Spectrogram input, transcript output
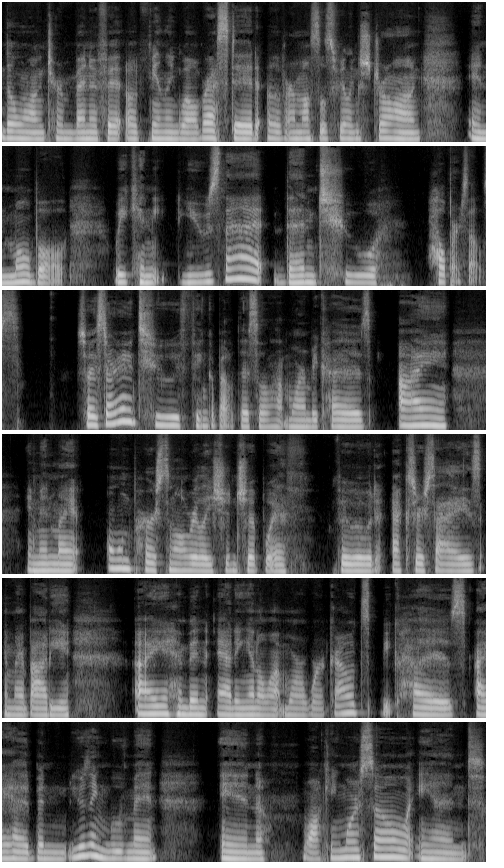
the long term benefit of feeling well rested, of our muscles feeling strong and mobile, we can use that then to help ourselves. So I started to think about this a lot more because I am in my own personal relationship with food, exercise, and my body. I have been adding in a lot more workouts because I had been using movement in walking more so and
